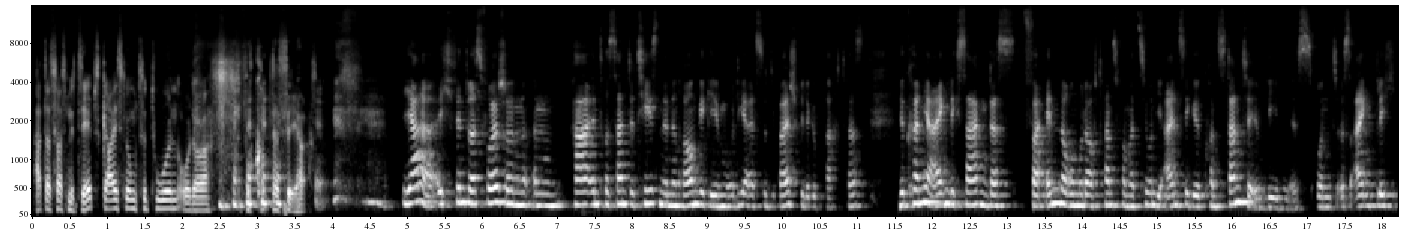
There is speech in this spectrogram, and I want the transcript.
Hat das was mit Selbstgeißelung zu tun oder wo kommt das her? Ja, ich finde, du hast vorher schon ein paar interessante Thesen in den Raum gegeben, Uli, als du die Beispiele gebracht hast. Wir können ja eigentlich sagen, dass Veränderung oder auch Transformation die einzige Konstante im Leben ist und es eigentlich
